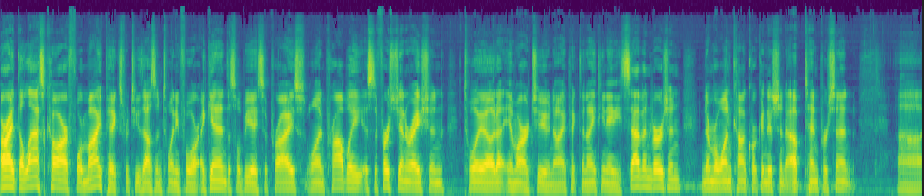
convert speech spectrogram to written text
All right, the last car for my picks for 2024. Again, this will be a surprise one. Probably is the first generation Toyota MR2. Now, I picked the 1987 version. Number one Concours condition up 10%, uh,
